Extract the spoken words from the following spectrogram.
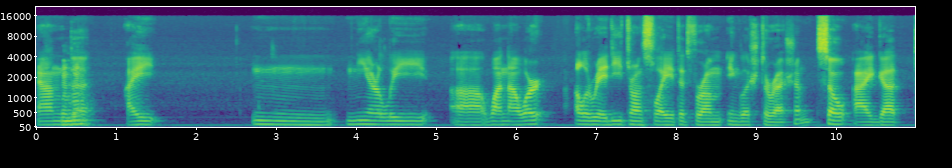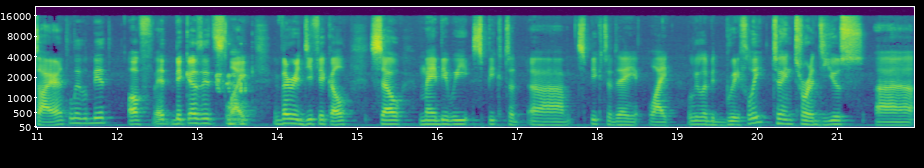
and Mhm. uh, I mm, nearly uh, one hour already translated from English to Russian. So I got tired a little bit of it because it's like very difficult. So maybe we speak to uh, speak today like a little bit briefly to introduce uh,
